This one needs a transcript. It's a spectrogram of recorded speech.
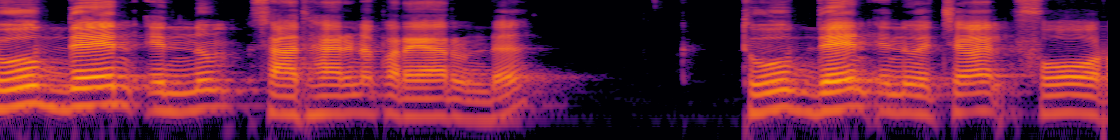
തൂബ്ദേൻ എന്നും സാധാരണ പറയാറുണ്ട്. തൂബ്ദേൻ എന്ന് വെച്ചാൽ ഫോർ.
